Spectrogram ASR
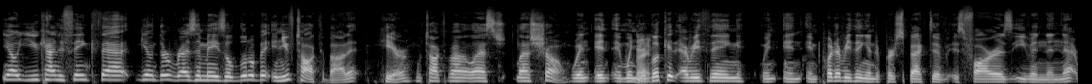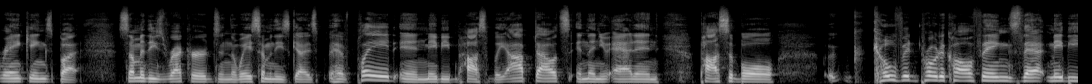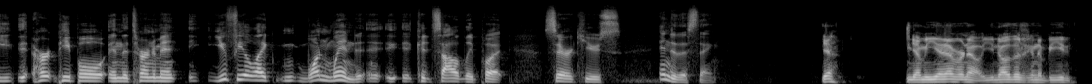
you know, you kind of think that you know their resumes a little bit, and you've talked about it here. We talked about it last last show. When and, and when you look at everything, when and, and put everything into perspective, as far as even the net rankings, but some of these records and the way some of these guys have played, and maybe possibly opt outs, and then you add in possible uh, COVID protocol things that maybe hurt people in the tournament. You feel like one win it, it could solidly put Syracuse into this thing. I mean, you never know. You know, there's going to be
